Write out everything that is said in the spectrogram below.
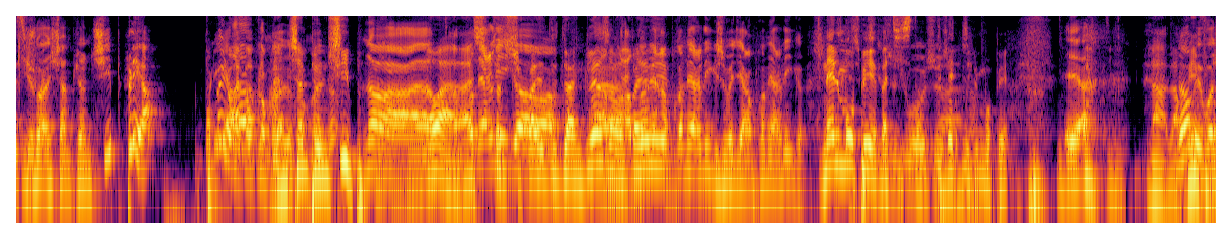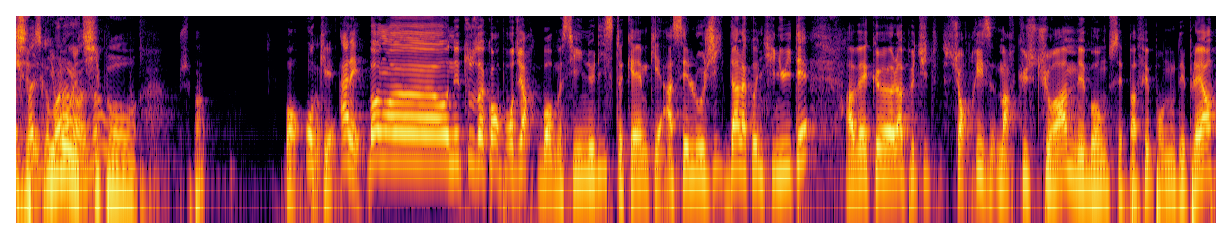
qui, jouent en championship. Pléa. Pourquoi il aurait pas pris Pléa comme- Championship. Non, Ah ouais, en ah, si première toi, ligue. tu parlais euh, ça en- va en pas y première- aller. En première ligue, je veux dire, en première ligue. Nel Parce que Mopé, je Baptiste. joue au jeu. Nel Mopé. Et, euh, Non, mais moi, je pense que voilà, le type. non. je sais pas. Bon, ok. Allez, bon, euh, on est tous d'accord pour dire que bon, bah, c'est une liste quand même qui est assez logique dans la continuité, avec euh, la petite surprise Marcus Thuram, mais bon, c'est pas fait pour nous déplaire,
